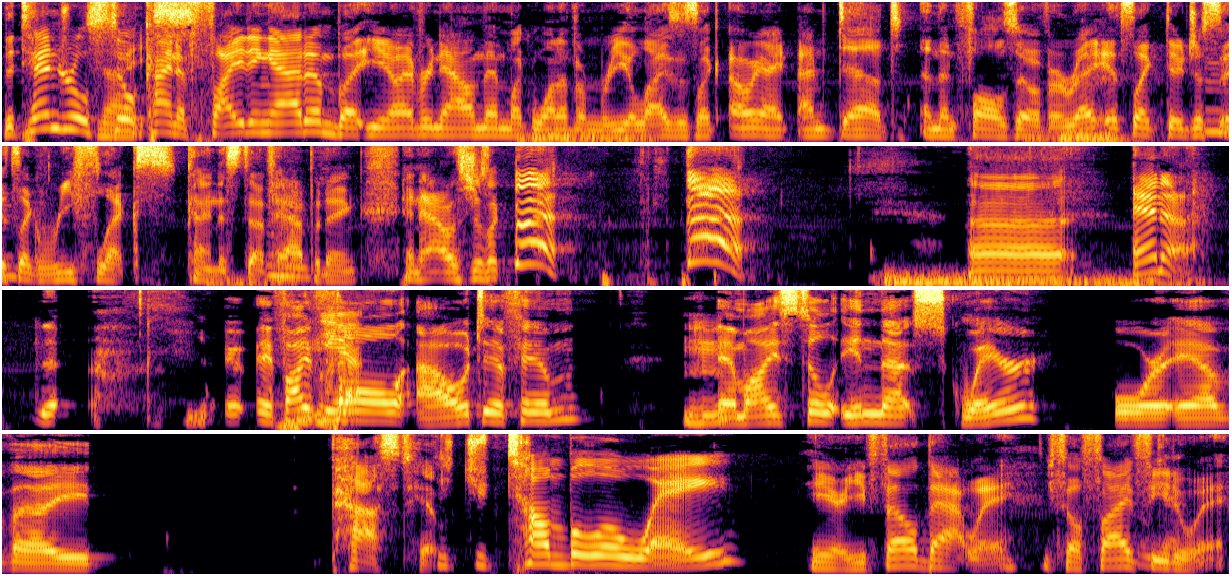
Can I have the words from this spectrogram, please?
The tendril's still kind of fighting at him, but you know, every now and then like one of them realizes like, "Oh right, I'm dead." and then falls over, right? It's like they're just it's like reflex kind of stuff happening. And Atlas just like, "Ah! Ah!" Uh Anna. If I fall out of him, am I still in that square or have I passed him? Did you tumble away? Here, you fell that way. You fell 5 feet away.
